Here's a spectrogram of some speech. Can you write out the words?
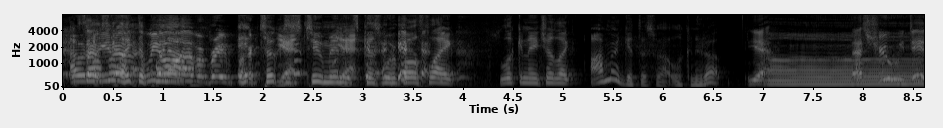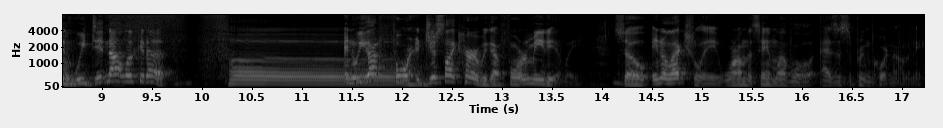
I would so, also you know, like to we point all out have a brain fart. it took us two minutes Yet. because we're both like looking at each other like I'm gonna get this without looking it up. yeah, that's true. We did. Um, We did not look it up. fu- And we got four, just like her, we got four immediately. So intellectually, we're on the same level as a Supreme Court nominee.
